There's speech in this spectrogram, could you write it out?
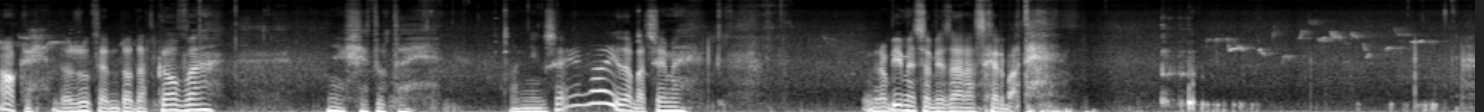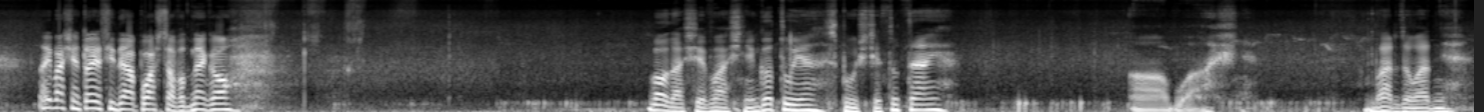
Ok, dorzucę dodatkowe. Niech się tutaj ładnie grzeje. No i zobaczymy. Robimy sobie zaraz herbatę. No i właśnie to jest idea płaszcza wodnego. Woda się właśnie gotuje. Spójrzcie tutaj. O, właśnie. Bardzo ładnie.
